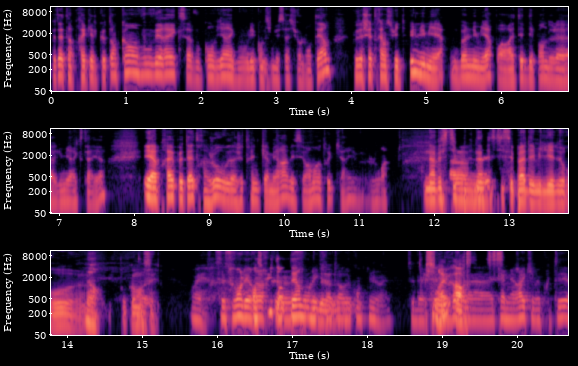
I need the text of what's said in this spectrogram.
peut-être après quelques temps, quand vous verrez que ça vous convient et que vous voulez continuer ça sur le long terme, vous achèterez ensuite une lumière, une bonne lumière pour arrêter de dépendre de la lumière extérieure. Et après, peut-être un jour, vous achèterez une caméra, mais c'est vraiment un truc qui arrive loin. N'investissez pas des milliers d'euros non. pour commencer. Ouais, c'est souvent l'erreur Ensuite, en termes les créateurs de contenu. C'est d'acheter la caméra qui va coûter.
